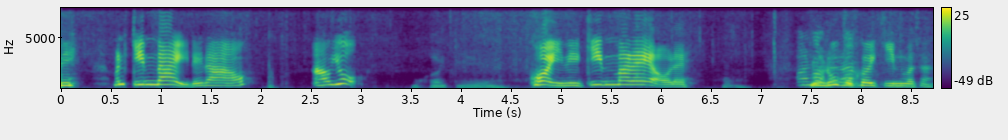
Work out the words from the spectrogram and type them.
นี่ มันกินได้ได้ดาว เอาอยู่บ่เคยกินข่อยนี่กินมาแล้วเลยมึงดูบ่เคยกินว่าซั่น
